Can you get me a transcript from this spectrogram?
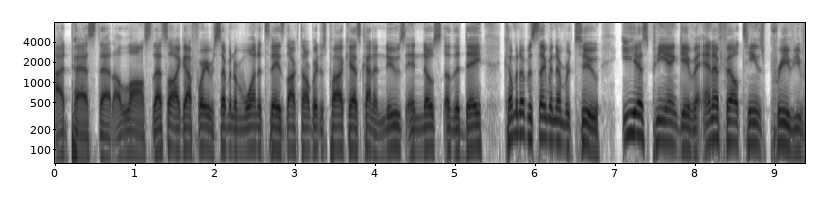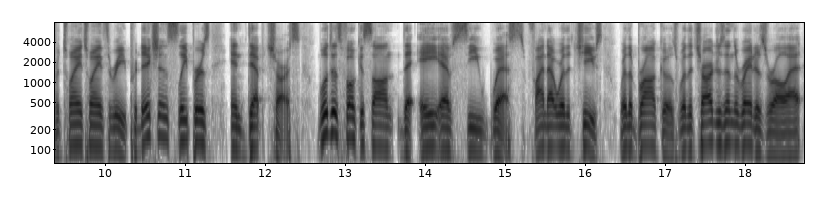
I'd pass that along. So that's all I got for you for segment number one of today's Locked On Raiders podcast, kind of news and notes of the day. Coming up in segment number two, ESPN gave an NFL teams preview for 2023, predictions, sleepers, and depth charts. We'll just focus on the AFC West. Find out where the Chiefs, where the Broncos, where the Chargers and the Raiders are all at.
